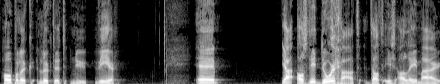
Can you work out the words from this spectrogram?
Hopelijk lukt het nu weer. Ja, als dit doorgaat, dat is alleen maar,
